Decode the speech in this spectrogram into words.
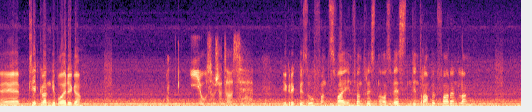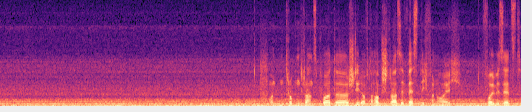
Äh, klärt gerade ein Gebäude, gell? Jo, so schaut's aus. Ihr kriegt Besuch von zwei Infanteristen aus Westen, den Trampelpfad entlang. Und ein Truppentransporter steht auf der Hauptstraße westlich von euch. Voll besetzt.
